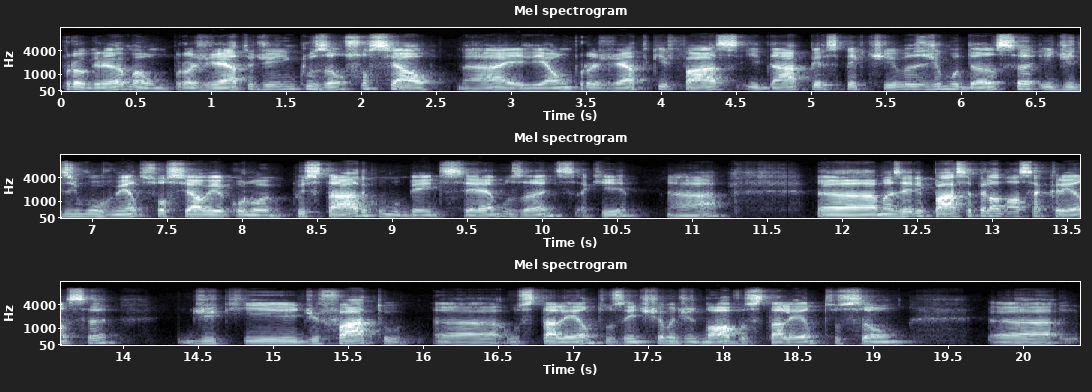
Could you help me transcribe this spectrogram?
programa, um projeto de inclusão social. Né? Ele é um projeto que faz e dá perspectivas de mudança e de desenvolvimento social e econômico do Estado, como bem dissemos antes aqui. Né? Uh, mas ele passa pela nossa crença de que, de fato, uh, os talentos, a gente chama de novos talentos, são uh,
